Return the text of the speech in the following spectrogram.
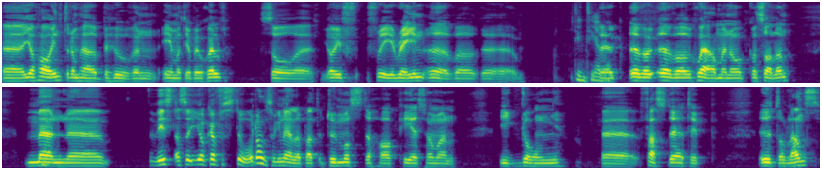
Eh, jag har inte de här behoven i och med att jag bor själv. Så eh, jag är free reign över uh, din tv. eh, över, över skärmen och konsolen. Men eh, visst, alltså jag kan förstå de som gnäller på att du måste ha PS5 igång eh, fast det är typ utomlands.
